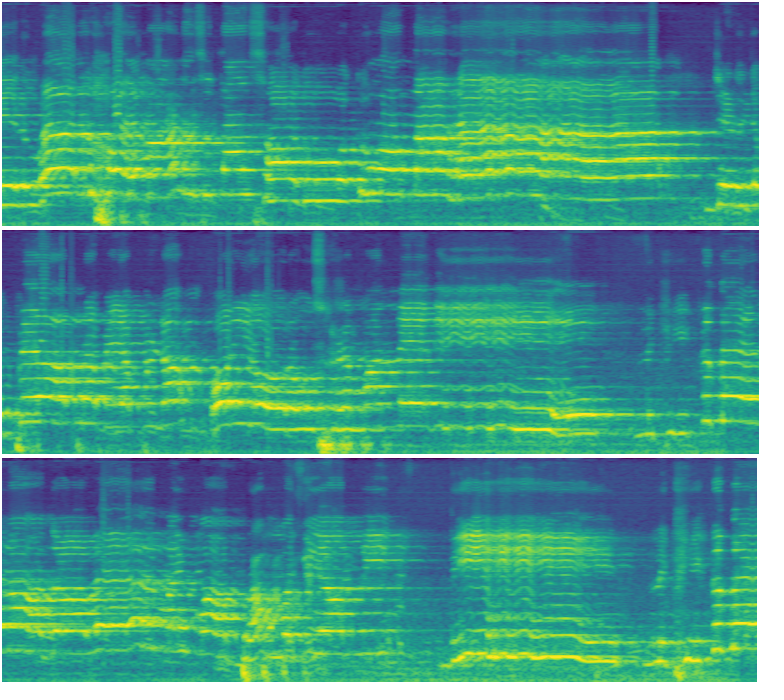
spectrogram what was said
ਨਿਰਵੈਰ ਹੋਏ ਮਾਨਸ ਤਾਂ ਸਾਧੂ ਅਖਵਾਉਂਦਾ ਹੈ ਜਿਣ ਜਪਿਆ ਪ੍ਰਭ ਆਪਣਾ ਓਯੋ ਰੋਸਣ ਮੰਨੇ ਦੀ ਲਿਖੀ ਕਦੇ ਨਾ ਜਾਵੇ ਮਹਿਮਾ ਬ੍ਰਹਮ ਗਿਆਨੀ ਦੀ ਲਿਖੀ ਕਦੇ ਨਾ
